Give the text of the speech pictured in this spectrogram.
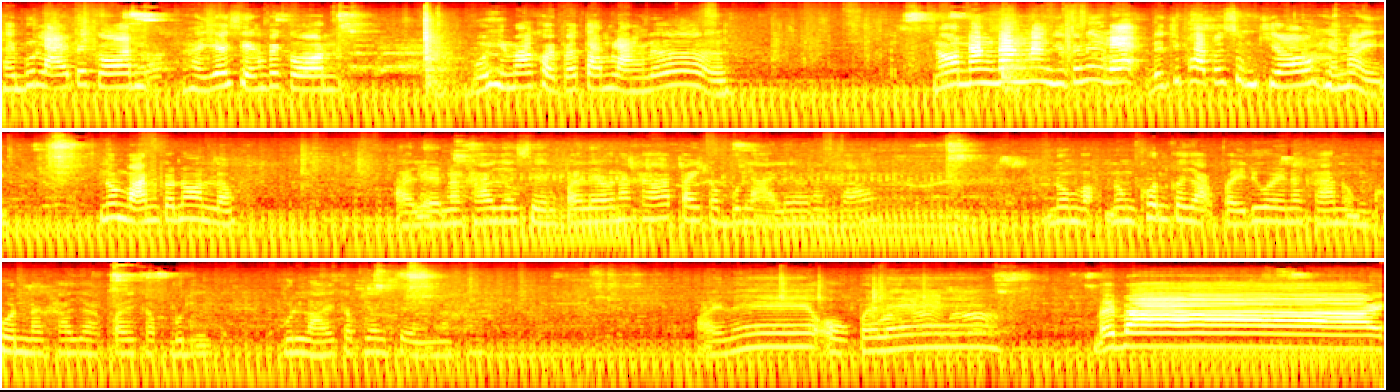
ให้บุญหลายไปก่อนให้ยายเสียงไปก่อนโอ้ยหิมะคอยไปตามหลังเด้อ นอนนั่งนั่งนั่งอยู่ตรงนี้แหละ เดี๋ยวจะพาไปสุ่มเขียวเห็นไหมนมหวานก็นอนแล้วไปเลยนะคะยายเสียงไปแล้วนะคะ ไปกับบุญหลายแล้วนะคะนมนมข้นก็อยากไปด้วยนะคะ นมข้นนะคะ อยากไปกับบุญบุญหลายกับยายเสียงนะคะ ไปแล้วออกไปแล้วบายบาย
